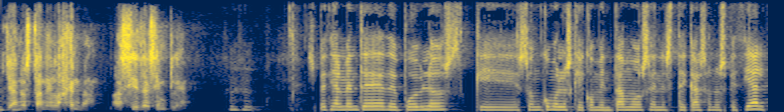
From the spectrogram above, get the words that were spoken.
-huh. Ya no están en la agenda, así de simple. Uh -huh. Especialmente de pueblos que son como los que comentamos en este caso en especial,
